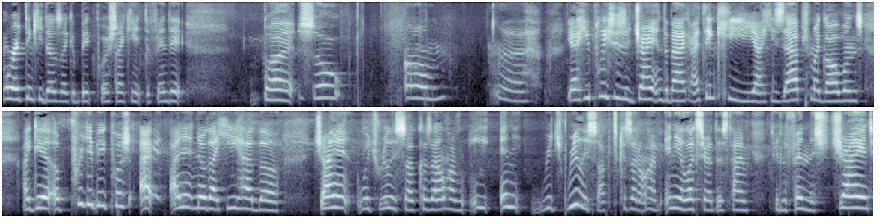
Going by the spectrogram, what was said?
or I think he does like a big push and I can't defend it. But so, um, uh, yeah, he places a giant in the back. I think he, yeah, he zaps my goblins. I get a pretty big push. I, I didn't know that he had the giant, which really sucked because I don't have any, which really sucked because I don't have any elixir at this time to defend this giant,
